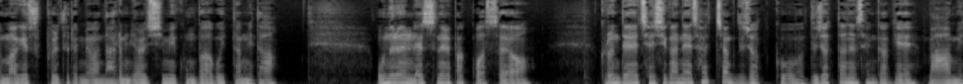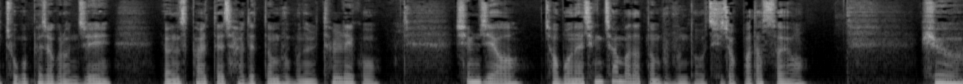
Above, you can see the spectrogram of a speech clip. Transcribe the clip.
음악의 숲을 들으며 나름 열심히 공부하고 있답니다. 오늘은 레슨을 받고 왔어요. 그런데 제 시간에 살짝 늦었고 늦었다는 생각에 마음이 조급해져 그런지 연습할 때 잘 됐던 부분을 틀리고 심지어 저번에 칭찬받았던 부분도 지적받았어요. 휴,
